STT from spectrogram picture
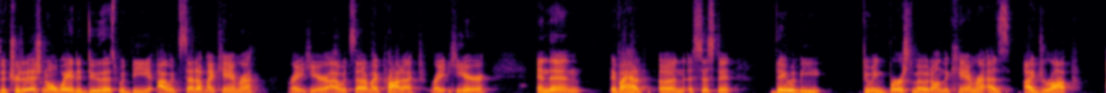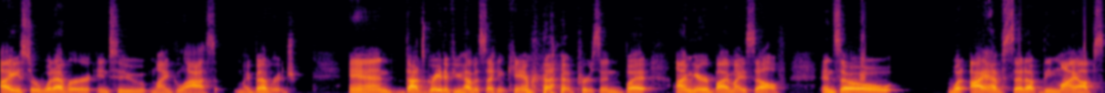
The traditional way to do this would be I would set up my camera right here, I would set up my product right here, and then if I had an assistant, they would be doing burst mode on the camera as I drop ice or whatever into my glass, my beverage. And that's great if you have a second camera person, but I'm here by myself. And so what I have set up the MIOPS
